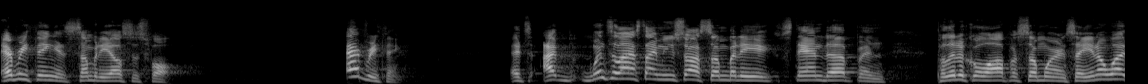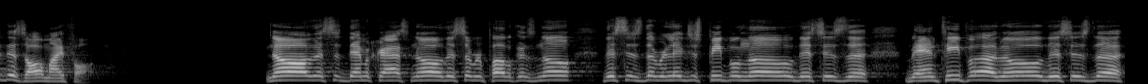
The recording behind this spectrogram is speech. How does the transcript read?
Everything is somebody else's fault. Everything. It's, I, when's the last time you saw somebody stand up in political office somewhere and say, you know what, this is all my fault? No, this is Democrats. No, this is Republicans. No, this is the religious people. No, this is the Antifa. No, this is the,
